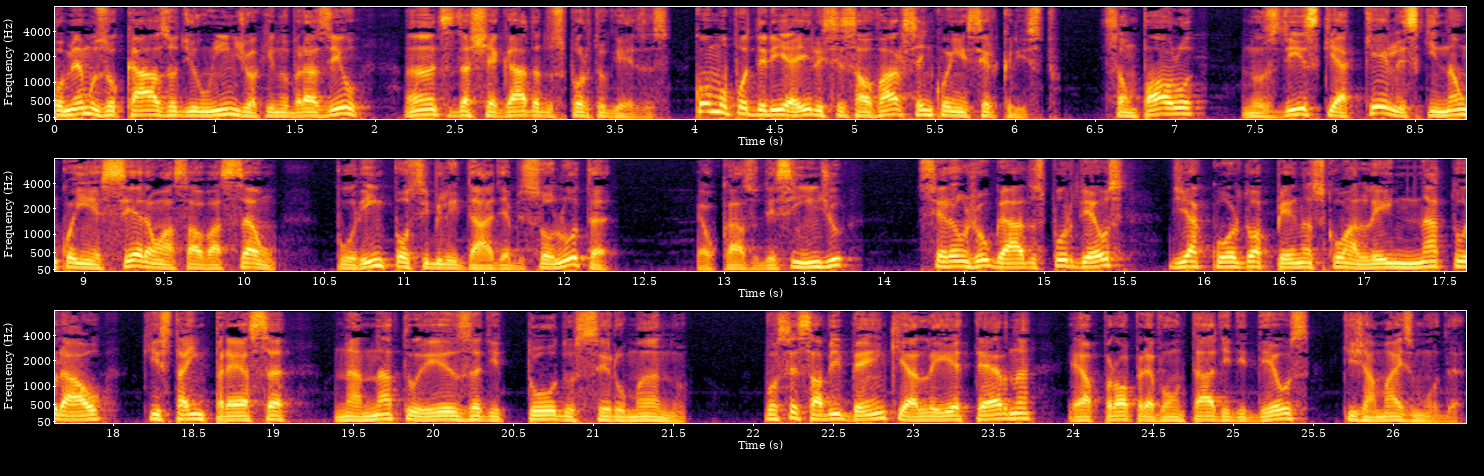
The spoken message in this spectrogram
Tomemos o caso de um índio aqui no Brasil antes da chegada dos portugueses. Como poderia ele se salvar sem conhecer Cristo? São Paulo nos diz que aqueles que não conheceram a salvação por impossibilidade absoluta, é o caso desse índio, serão julgados por Deus de acordo apenas com a lei natural que está impressa na natureza de todo ser humano. Você sabe bem que a lei eterna é a própria vontade de Deus que jamais muda.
